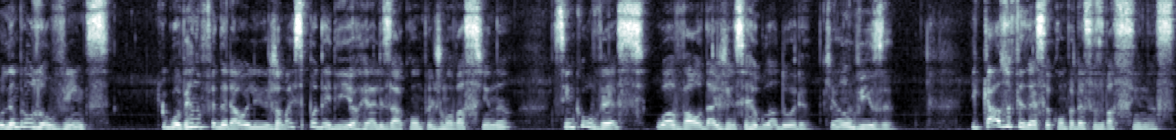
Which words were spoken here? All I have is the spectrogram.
eu lembro aos ouvintes que o governo federal ele jamais poderia realizar a compra de uma vacina sem que houvesse o aval da agência reguladora, que é a Anvisa. E caso fizesse a compra dessas vacinas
